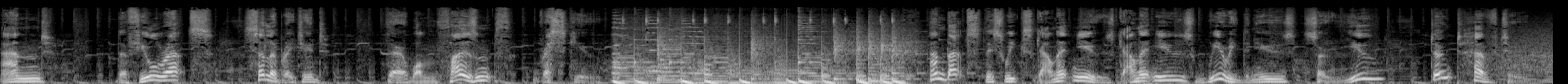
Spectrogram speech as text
And the Fuel Rats celebrated their 1000th rescue. And that's this week's Galnet News. Galnet News, we read the news so you don't have to.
